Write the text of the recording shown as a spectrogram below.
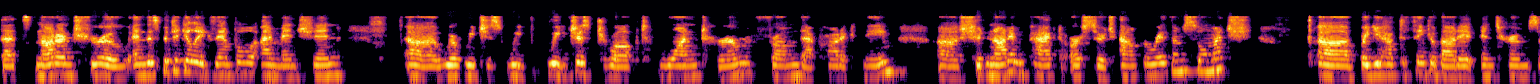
that's not untrue. And this particular example I mentioned, uh, where we just we we just dropped one term from that product name, uh, should not impact our search algorithm so much. Uh, but you have to think about it in terms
